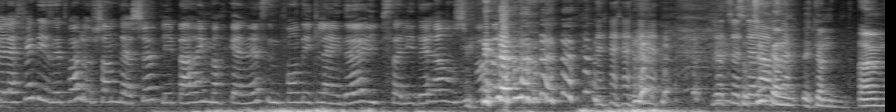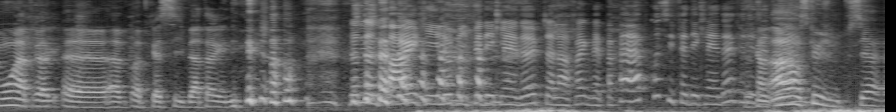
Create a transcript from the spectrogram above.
Je fais la fête des étoiles au centre d'achat, puis les parents ils me reconnaissent, ils me font des clins d'œil, puis ça les dérange pas. là. Là, tu as Surtout comme, comme un mois après, euh, après célibataire genre. Là, t'as le père qui est là, puis il fait des clins d'œil, puis t'as l'enfant qui fait Papa, pourquoi tu fais des clins d'œil? Des étoiles? ah non, excuse, j'ai une poussière.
